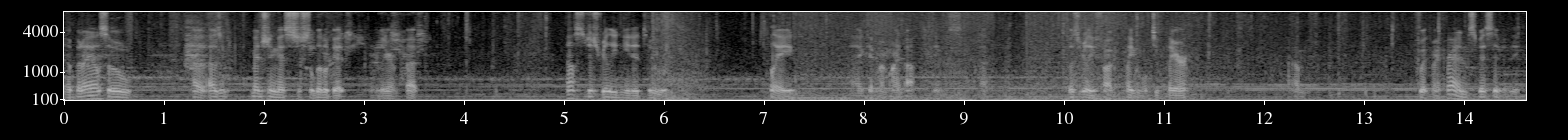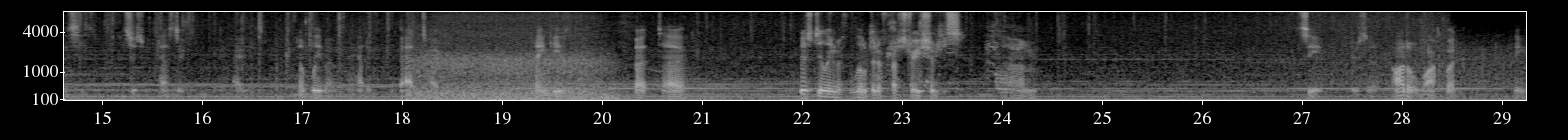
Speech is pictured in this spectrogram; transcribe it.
Yeah, but I also, I, I was mentioning this just a little bit earlier, but I also just really needed to play, uh, get my mind off things. Uh, it was really fun playing multiplayer um, with my friend specifically because he's, he's just fantastic. I don't believe I've had a bad time playing games, but uh, just dealing with a little bit of frustrations. Um, let's see, there's an auto lock button. I think.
